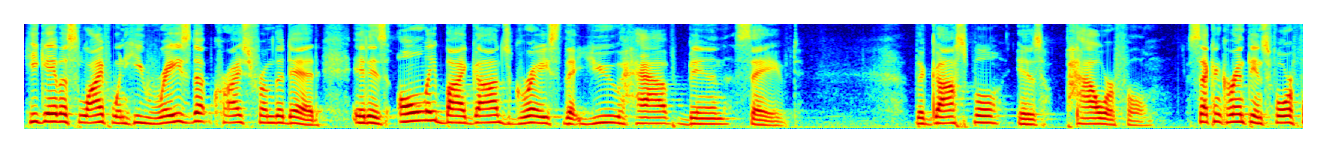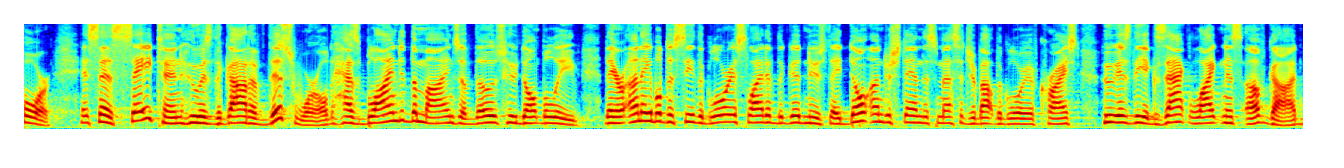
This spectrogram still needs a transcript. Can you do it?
He gave us life when He raised up Christ from the dead. It is only by God's grace that you have been saved. The gospel is powerful. 2 Corinthians 4 4. It says, Satan, who is the God of this world, has blinded the minds of those who don't believe. They are unable to see the glorious light of the good news. They don't understand this message about the glory of Christ, who is the exact likeness of God.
